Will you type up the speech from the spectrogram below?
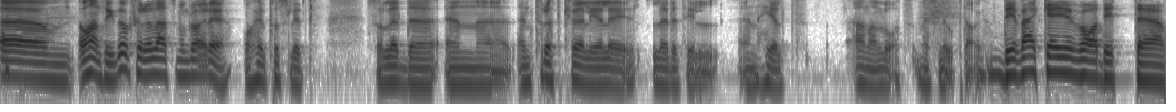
Ehm, och han tyckte också det lät som en bra idé. Och helt plötsligt så ledde en, eh, en trött kväll i LA ledde till en helt annan låt med Snoop Dogg. Det verkar ju vara ditt eh,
